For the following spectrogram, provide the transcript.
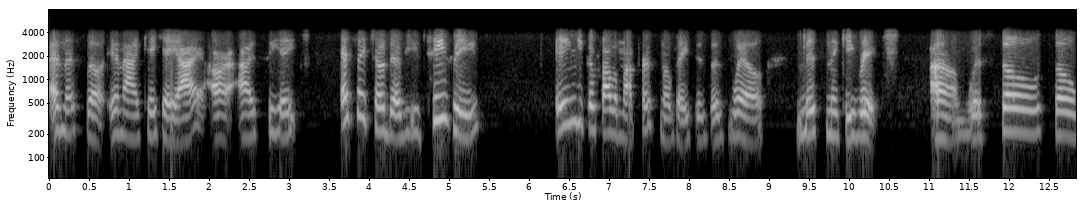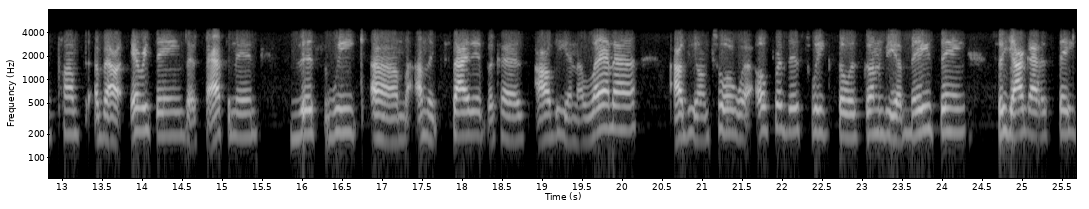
And that's spelled N I K K I R I C H S H O W T V. And you can follow my personal pages as well, Miss Nikki Rich. Um, we're so so pumped about everything that's happening this week. Um, I'm excited because I'll be in Atlanta. I'll be on tour with Oprah this week, so it's going to be amazing. So y'all got to stay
